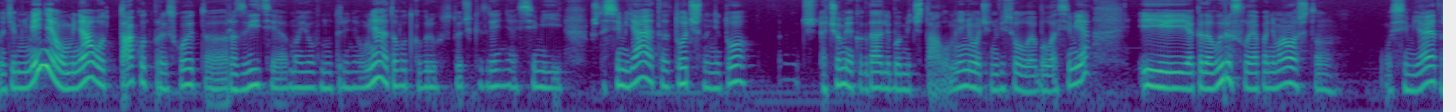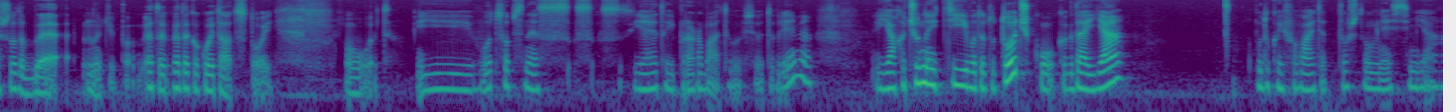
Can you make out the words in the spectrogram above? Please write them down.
Но тем не менее у меня вот так вот происходит э, развитие мое внутреннее. У меня это вот говорю с точки зрения семьи, что семья это точно не то, о чем я когда-либо мечтала. У меня не очень веселая была семья, и я когда выросла, я понимала, что семья это что-то, ну типа это это какой-то отстой, вот. И вот, собственно, я, с, с, я это и прорабатываю все это время. Я хочу найти вот эту точку, когда я буду кайфовать от того, что у меня есть семья.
